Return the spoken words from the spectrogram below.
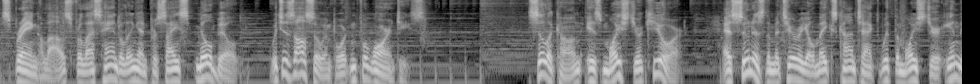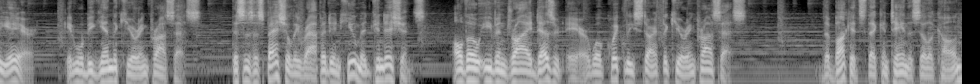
Spraying allows for less handling and precise mil build, which is also important for warranties. Silicone is moisture cure. As soon as the material makes contact with the moisture in the air, it will begin the curing process. This is especially rapid in humid conditions, although even dry desert air will quickly start the curing process. The buckets that contain the silicone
